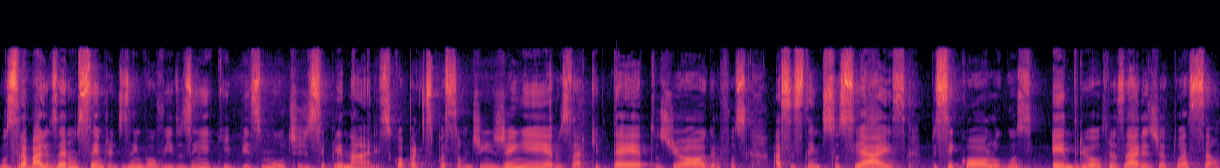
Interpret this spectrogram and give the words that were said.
Os trabalhos eram sempre desenvolvidos em equipes multidisciplinares, com a participação de engenheiros, arquitetos, geógrafos, assistentes sociais, psicólogos, entre outras áreas de atuação.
